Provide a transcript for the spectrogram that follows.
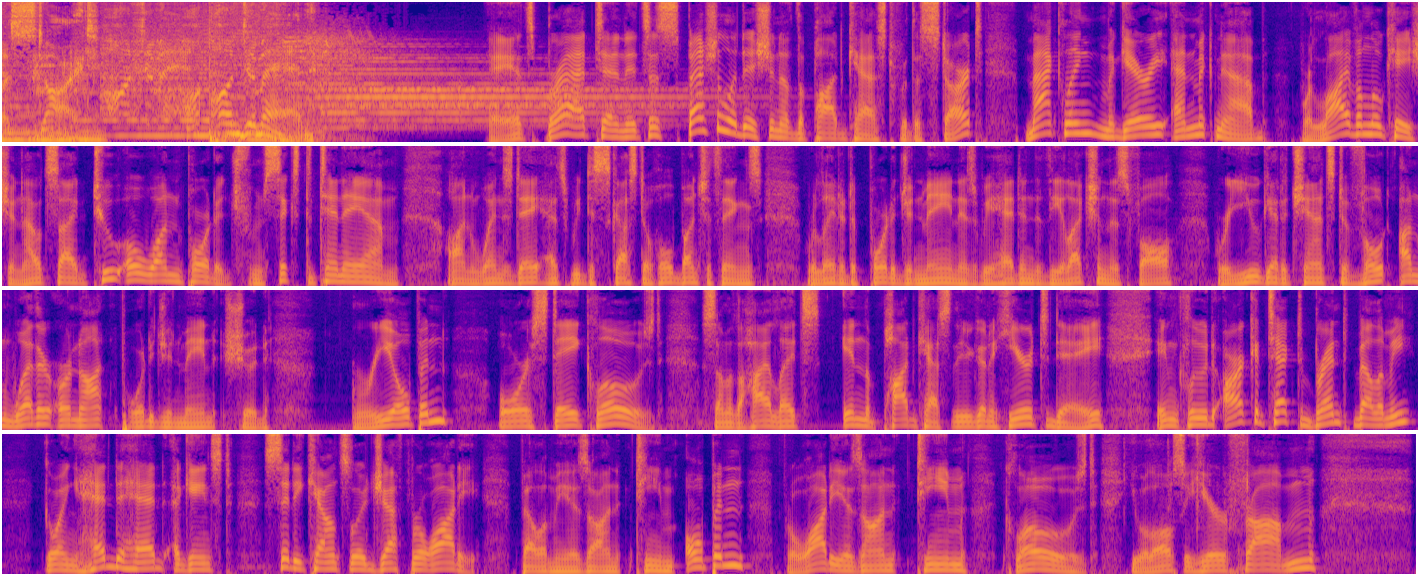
The Start on demand. On demand. Hey, it's Brett, and it's a special edition of the podcast for the start. Mackling, McGarry, and McNabb were live on location outside 201 Portage from 6 to 10 a.m. on Wednesday as we discussed a whole bunch of things related to Portage and Main as we head into the election this fall, where you get a chance to vote on whether or not Portage and Main should reopen or stay closed. Some of the highlights in the podcast that you're going to hear today include architect Brent Bellamy going head to head against City Councilor Jeff Browaty. Bellamy is on Team Open, Browaty is on Team Closed. You will also hear from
